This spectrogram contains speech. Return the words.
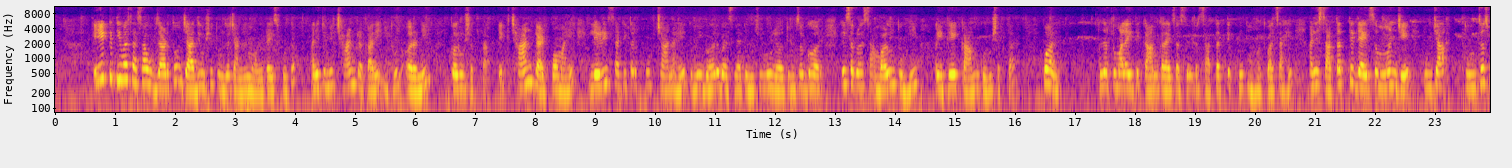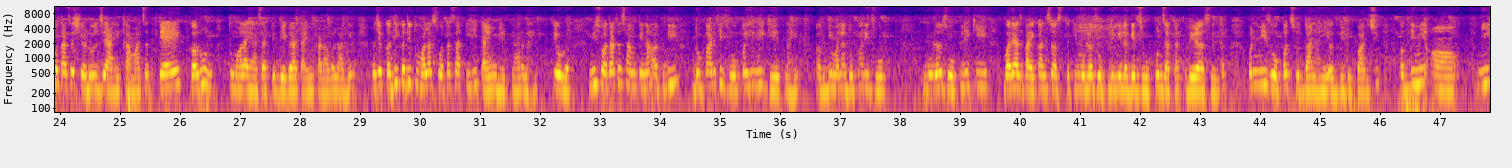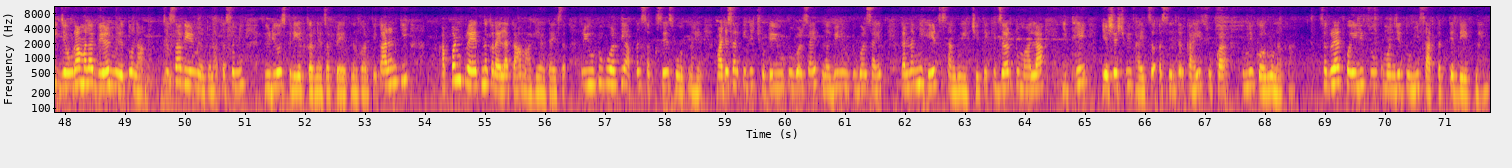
एक दिवस असा उजाडतो ज्या दिवशी तुमचं चॅनल मॉनिटाईज होतं आणि तुम्ही छान प्रकारे इथून अर्निंग करू शकता. एक छान प्लॅटफॉर्म आहे. लेडीजसाठी तर खूप छान आहे. तुम्ही घर बसल्या तुमची मुलं तुमचं घर हे सगळं सांभाळून तुम्ही इथे काम करू शकता. पण जर तुम्हाला इथे काम करायचं असेल तर सातत्य खूप महत्त्वाचं आहे. आणि सातत्य द्यायचं म्हणजे तुमच्या तुमचं स्वतःचं शेड्यूल जे आहे कामाचं ते करून तुम्हाला ह्यासाठी वेगळा टाईम काढावा लागेल. म्हणजे कधी कधी तुम्हाला स्वतःसाठीही टाईम भेटणार नाही. एवढं. मी स्वतःचं सांगते ना अगदी दुपारची झोपही मी घेत नाही. अगदी मला दुपारी झोप मुलं झोपली की बऱ्याच बायकांचं असतं की मुलं झोपली की लगेच झोपून जातात वेळ असेल तर. पण मी झोपतसुद्धा नाही अगदी दुपारची. अगदी मी मी जेवढा मला वेळ मिळतो ना जसा वेळ मिळतो ना तसं मी व्हिडिओज क्रिएट करण्याचा प्रयत्न करते. कारण की आपण प्रयत्न करायला का मागे हटायचं? तर यूट्यूबवरती आपण सक्सेस होत नाही. माझ्यासारखे जे छोटे यूट्यूबर्स आहेत नवीन यूट्यूबर्स आहेत त्यांना मी हेच सांगू इच्छिते की जर तुम्हाला इथे यशस्वी व्हायचं असेल तर काही चुका तुम्ही करू नका. सगळ्यात पहिली चूक म्हणजे तुम्ही सातत्य देत नाही.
